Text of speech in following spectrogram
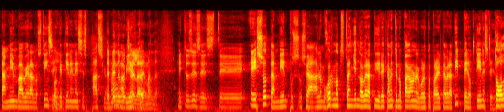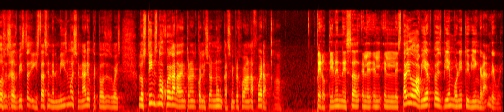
también va a ver a los teens porque tienen ese espacio. Depende mucho de la demanda. Entonces, este, eso también, pues, o sea, a lo mejor no te están yendo a ver a ti directamente, no pagaron el boleto para irte a ver a ti, pero tienes, todas esas vistas y estás en el mismo escenario que todos esos güeyes. Los teens no juegan adentro en el colisión nunca, siempre juegan afuera. Ah. Pero tienen esa. El, el, estadio abierto es bien bonito y bien grande, güey.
